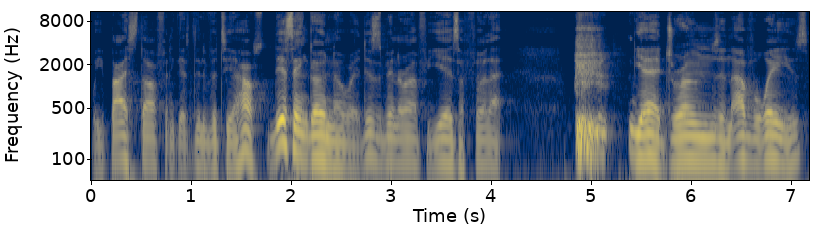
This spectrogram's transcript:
where you buy stuff and it gets delivered to your house. This ain't going nowhere. This has been around for years. I feel like, yeah, drones and other ways.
